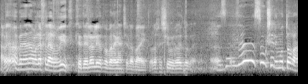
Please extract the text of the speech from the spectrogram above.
אבל אם הבן אדם הולך לערבית כדי לא להיות בבלגן של הבית, הולך לשיעור, לא להיות בבית, אז זה, זה סוג של לימוד תורה.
